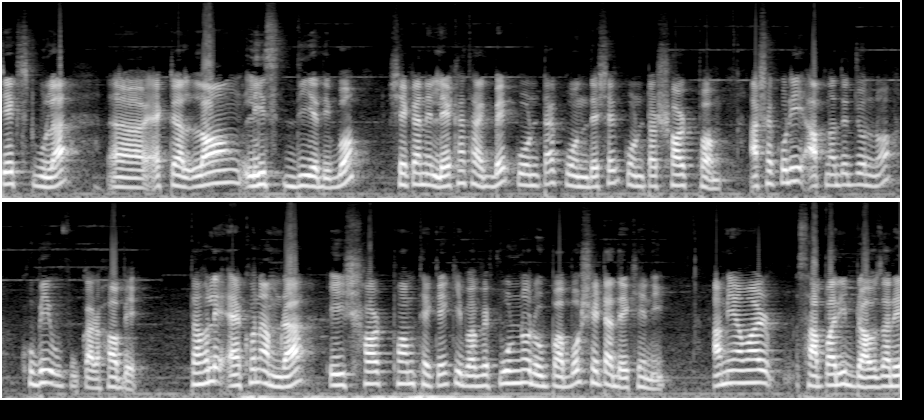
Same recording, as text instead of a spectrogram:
টেক্সটগুলা একটা লং লিস্ট দিয়ে দিব। সেখানে লেখা থাকবে কোনটা কোন দেশের কোনটা শর্ট ফর্ম আশা করি আপনাদের জন্য খুবই উপকার হবে। তাহলে এখন আমরা এই শর্ট ফর্ম থেকে কীভাবে পূর্ণ রূপ পাবো সেটা দেখে নিই। আমি আমার সাপারি ব্রাউজারে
